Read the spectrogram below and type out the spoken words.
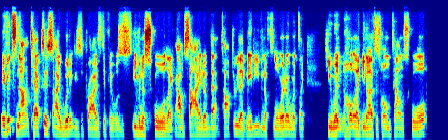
if it's not Texas, I wouldn't be surprised if it was even a school like outside of that top three, like maybe even a Florida where it's like he went like you know that's his hometown school.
